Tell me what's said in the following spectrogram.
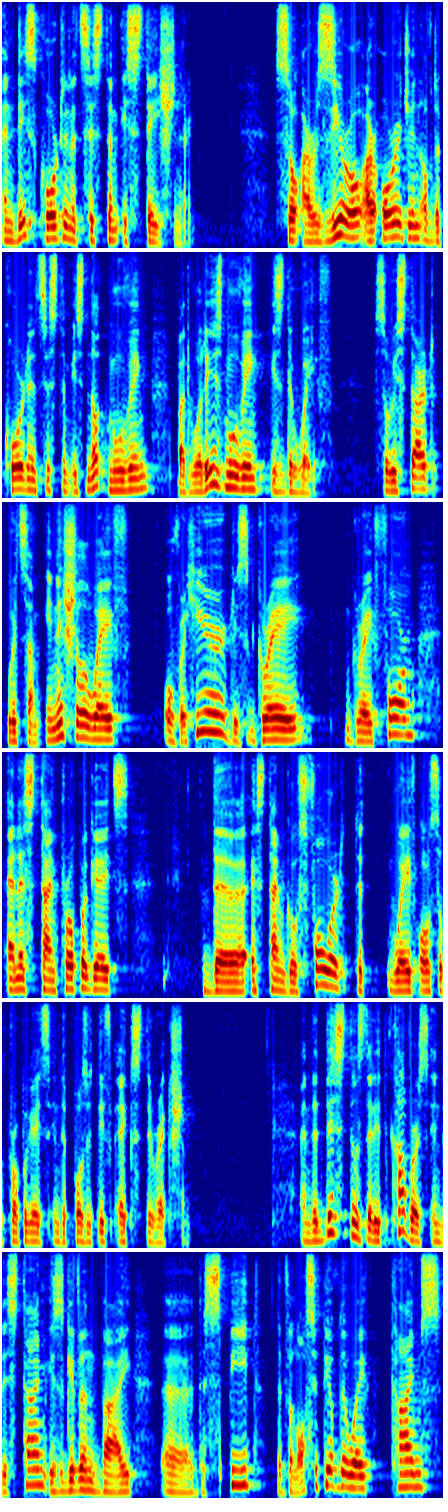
and this coordinate system is stationary. So our zero, our origin of the coordinate system is not moving, but what is moving is the wave. So we start with some initial wave over here, this gray, gray form, and as time propagates, the, as time goes forward, the wave also propagates in the positive x direction. And the distance that it covers in this time is given by uh, the speed, the velocity of the wave, times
